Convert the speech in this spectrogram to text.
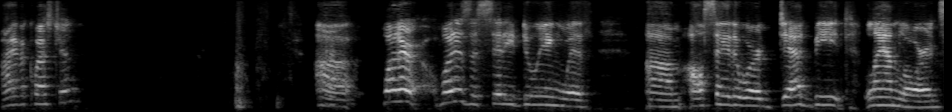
I have a question. Uh, What are, what is the city doing with, um, I'll say the word deadbeat landlords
